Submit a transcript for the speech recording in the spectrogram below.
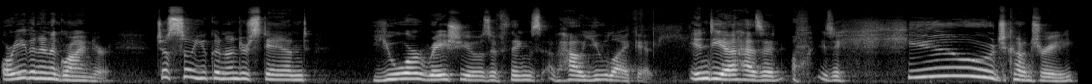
or even in a grinder, just so you can understand your ratios of things of how you like it. India has a is a huge country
